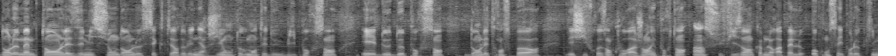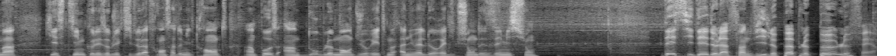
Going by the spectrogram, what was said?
Dans le même temps, les émissions dans le secteur de l'énergie ont augmenté de 8% et de 2% dans les transports. Des chiffres encourageants et pourtant insuffisants, comme le rappelle le Haut Conseil pour le climat, qui estime que les objectifs de la France à 2030 imposent un doublement du rythme annuel de réduction des émissions. Décider de la fin de vie, le peuple peut le faire.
